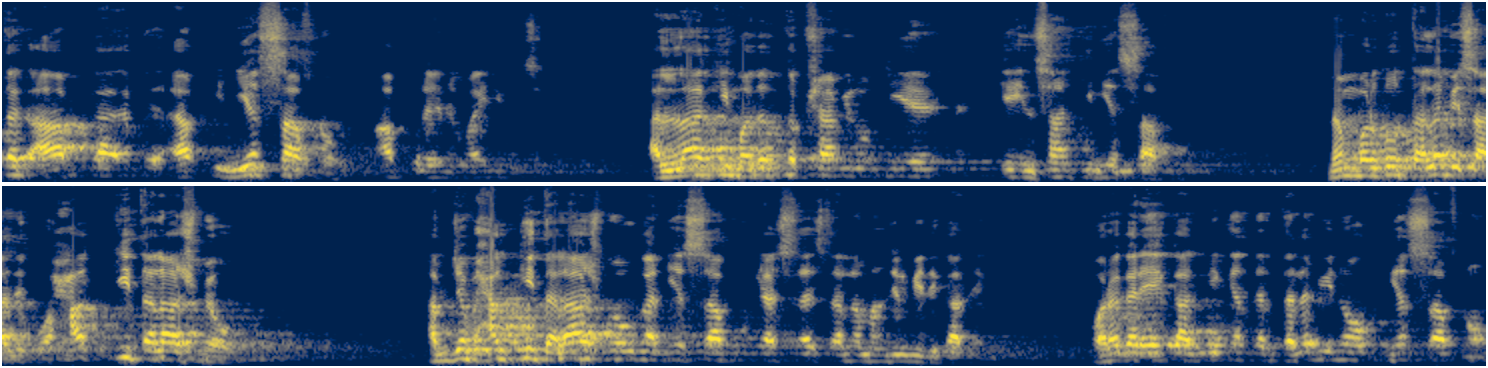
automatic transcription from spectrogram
تک آپ کا آپ کی نیت صاف نہ ہو، آپ کو رہنمائی نہیں مل سکتی۔ اللہ کی مدد تب شامل ہوتی ہے کہ انسان کی نیت صاف ہو۔ نمبر دو، طلب صادق ہو حق کی تلاش میں ہو۔ اب جب حق کی تلاش میں ہوگا، نیت صاف ہوگی، آہستہ آہستہ اللہ منزل بھی دکھا دیں گے۔ اور اگر ایک آدمی کے اندر طلب ہی نہ ہو، نیت صاف نہ ہو،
